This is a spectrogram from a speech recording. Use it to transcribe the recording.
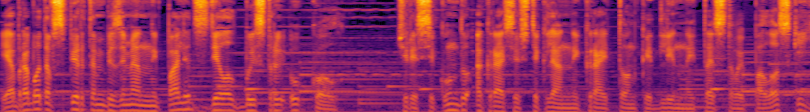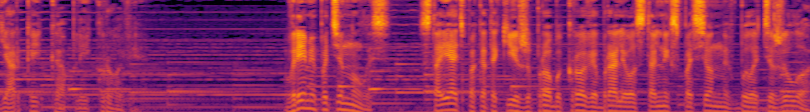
и, обработав спиртом безымянный палец, сделал быстрый укол, через секунду окрасив стеклянный край тонкой длинной тестовой полоски яркой каплей крови. Время потянулось. Стоять, пока такие же пробы крови брали у остальных спасенных, было тяжело.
